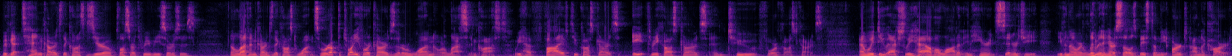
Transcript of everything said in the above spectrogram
We've got 10 cards that cost 0 plus our 3 resources, 11 cards that cost 1. So we're up to 24 cards that are 1 or less in cost. We have 5 2 cost cards, 8 3 cost cards, and 2 4 cost cards. And we do actually have a lot of inherent synergy, even though we're limiting ourselves based on the art on the card.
